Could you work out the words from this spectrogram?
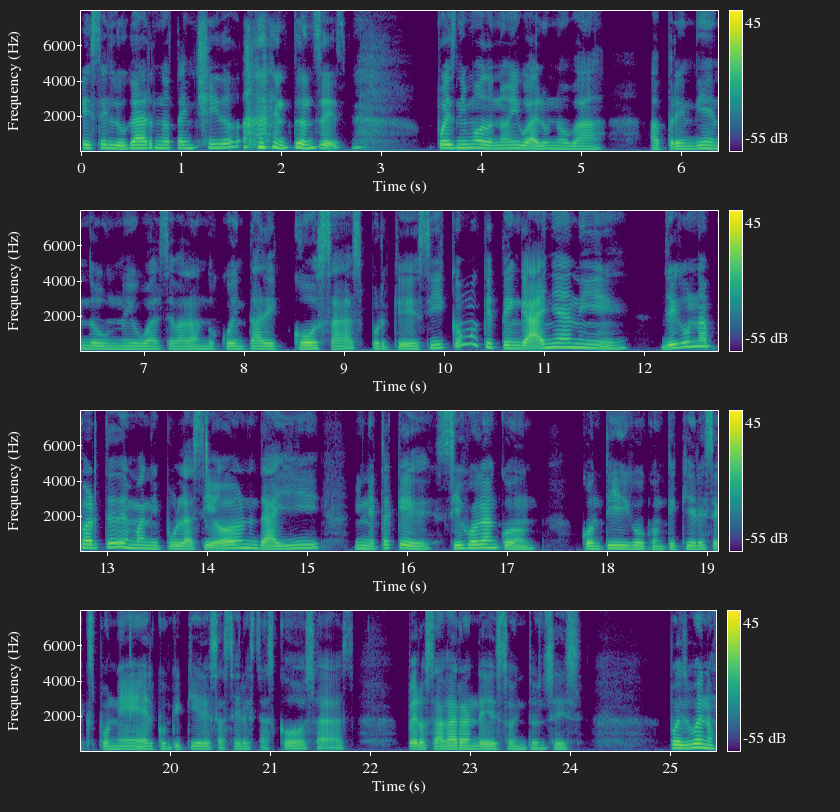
ese lugar no tan chido, entonces, pues ni modo, ¿no? Igual uno va aprendiendo, uno igual se va dando cuenta de cosas, porque sí, como que te engañan y llega una parte de manipulación de ahí, y neta que sí juegan con contigo, con que quieres exponer, con que quieres hacer estas cosas, pero se agarran de eso. Entonces, pues bueno,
